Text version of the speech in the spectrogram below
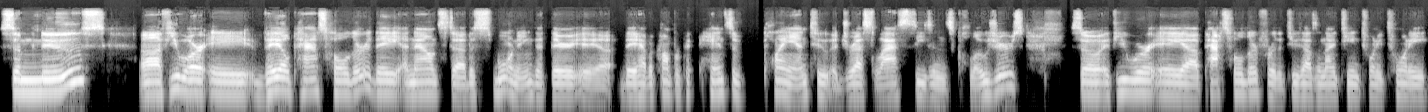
some news. Uh, if you are a Vail Pass holder, they announced uh, this morning that they uh, they have a comprehensive plan to address last season's closures. So, if you were a uh, pass holder for the 2019-2020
